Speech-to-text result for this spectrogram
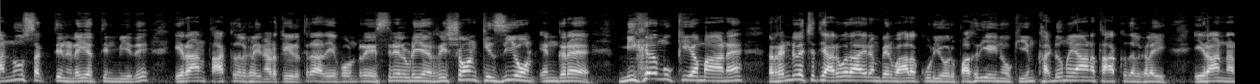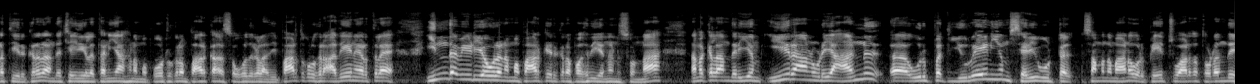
அணுசக்தி நிலையத்தின் மீது ஈரான் தாக்குதல்களை நடத்தி அதே போன்று இஸ்ரேலுடைய ரிஷோன் கிசியோன் என்கிற மிக முக்கியமான ரெண்டு லட்சத்தி அறுபதாயிரம் பேர் வாழக்கூடிய ஒரு பகுதியை நோக்கியும் கடுமையான தாக்குதல்களை ஈரான் நடத்தி இருக்கிறது அந்த செய்திகளை தனியாக நம்ம போட்டுக்கிறோம் பார்க்காத சகோதரர்கள் அதை பார்த்துக் கொள்கிறோம் அதே நேரத்தில் இந்த வீடியோவில் நம்ம பார்க்க இருக்கிற பகுதி என்னன்னு சொன்னால் நமக்கெல்லாம் தெரியும். ஈரானுடைய அணு உற்பத்தி யுரே யுரேனியம் செறிவூட்டல் சம்பந்தமான ஒரு பேச்சுவார்த்தை தொடர்ந்து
